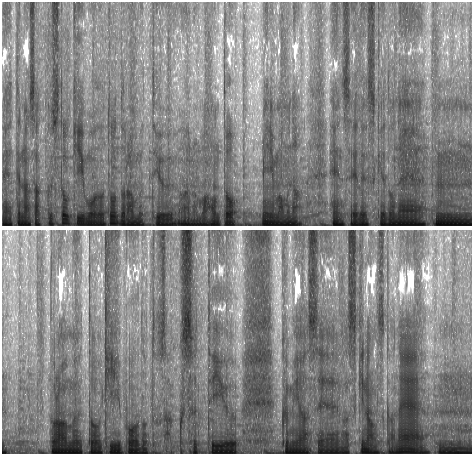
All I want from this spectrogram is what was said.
えーテナサックスとキーボードとドラムっていう、あの、まあ、本当ミニマムな編成ですけどね。うん。ドラムとキーボードとサックスっていう組み合わせが好きなんですかね。うん。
